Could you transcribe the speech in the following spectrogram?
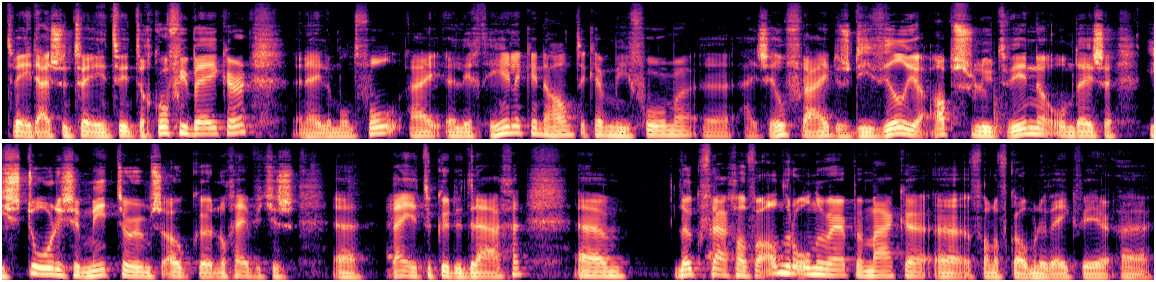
2022 koffiebeker. Een hele mond vol. Hij ligt heerlijk in de hand. Ik heb hem hier voor me. Uh, hij is heel vrij, dus die wil je absoluut winnen... om deze historische midterms ook uh, nog eventjes uh, bij je te kunnen dragen. Um, leuke vragen over andere onderwerpen maken vanaf komende week weer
